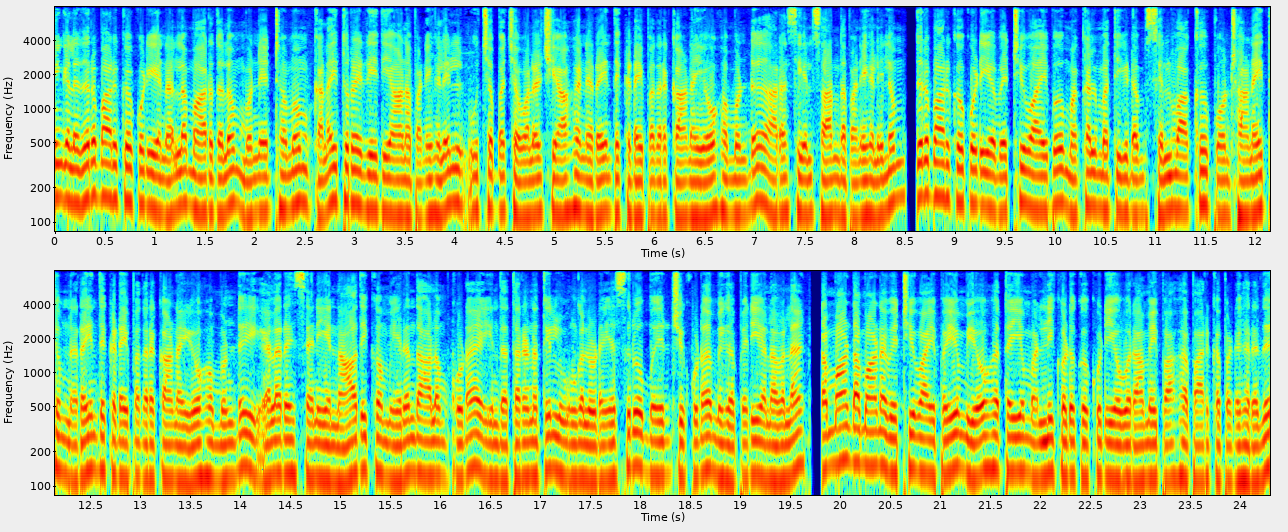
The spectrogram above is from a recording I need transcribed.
நீங்கள் எதிர்பார்க்கக்கூடிய நல்ல மாறுதலும் முன்னேற்றமும் கலைத்துறை ரீதியான பணிகளில் உச்சபட்ச வளர்ச்சியாக நிறைந்து கிடைப்பதற்கான யோகம் உண்டு. அரசியல் சார்ந்த பணிகளிலும் எதிர்பார்க்கக்கூடிய வெற்றி வாய்ப்பு மக்கள் மத்தியிடம் செல்வாக்கு போன்ற அனைத்தும் நிறைந்து கிடைப்பதற்கான யோகம் உண்டு. ஏழரை சனியின் ஆதிக்கம் இருந்தாலும் கூட இந்த தருணத்தில் உங்களுடைய சிறு முயற்சி கூட மிக பெரிய அளவில் பிரம்மாண்டமான வெற்றி வாய்ப்பையும் யோகத்தையும் அள்ளி கொடுக்கக்கூடிய ஒரு அமைப்பாக பார்க்கப்படுகிறது.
